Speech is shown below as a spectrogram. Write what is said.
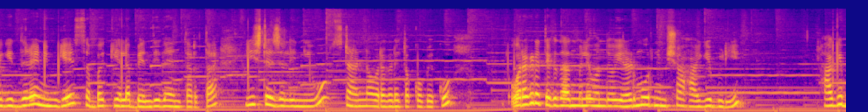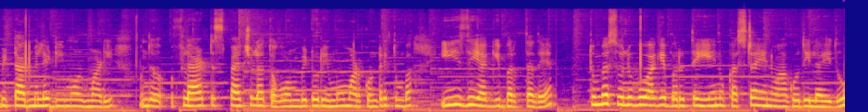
ಆಗಿದ್ದರೆ ನಿಮಗೆ ಸಬ್ಬಕ್ಕಿ ಎಲ್ಲ ಬೆಂದಿದೆ ಅಂತ ಅರ್ಥ. ಈ ಸ್ಟೇಜಲ್ಲಿ ನೀವು ಸ್ಟ್ಯಾಂಡ್ನ ಹೊರಗಡೆ ತಗೋಬೇಕು ಹೊರಗಡೆ ತೆಗೆದಾದ್ಮೇಲೆ ಒಂದು ಎರಡು ಮೂರು ನಿಮಿಷ ಹಾಗೆ ಬಿಡಿ. ಹಾಗೆ ಬಿಟ್ಟಾದಮೇಲೆ ಡಿಮೋಲ್ಡ್ ಮಾಡಿ ಒಂದು ಫ್ಲ್ಯಾಟ್ ಸ್ಪ್ಯಾಚುಲ ತೊಗೊಂಡ್ಬಿಟ್ಟು ರಿಮೂವ್ ಮಾಡಿಕೊಂಡ್ರೆ ತುಂಬ ಈಸಿಯಾಗಿ ಬರ್ತದೆ. ತುಂಬ ಸುಲಭವಾಗಿ ಬರುತ್ತೆ. ಏನು ಕಷ್ಟ, ಏನು ಆಗೋದಿಲ್ಲ ಇದು.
